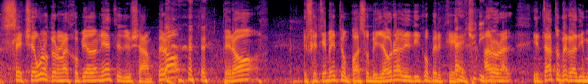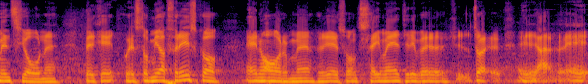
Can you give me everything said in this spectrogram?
se c'è uno che non ha copiato niente, Duchamp, però, però effettivamente un po' assomiglia. Ora le dico perché. Eh, allora, intanto per la dimensione, perché questo mio affresco enorme, perché sono 6 metri, per, cioè, è, è-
